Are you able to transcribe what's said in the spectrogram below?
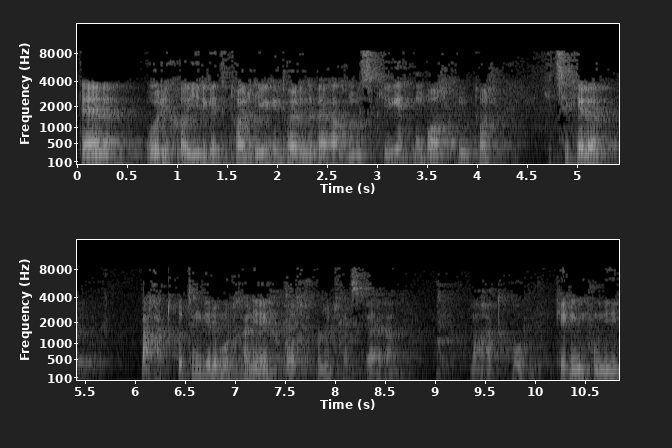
дээр өөрийнхөө иргэнд тойронд иргэн тойронд байгаа хүмүүс гэгэн хүн болохын тулд хичээхээр магадгүй Тэнгэр бурханы эх болох боломж бас байгаа. Магадгүй гэгэн хүний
